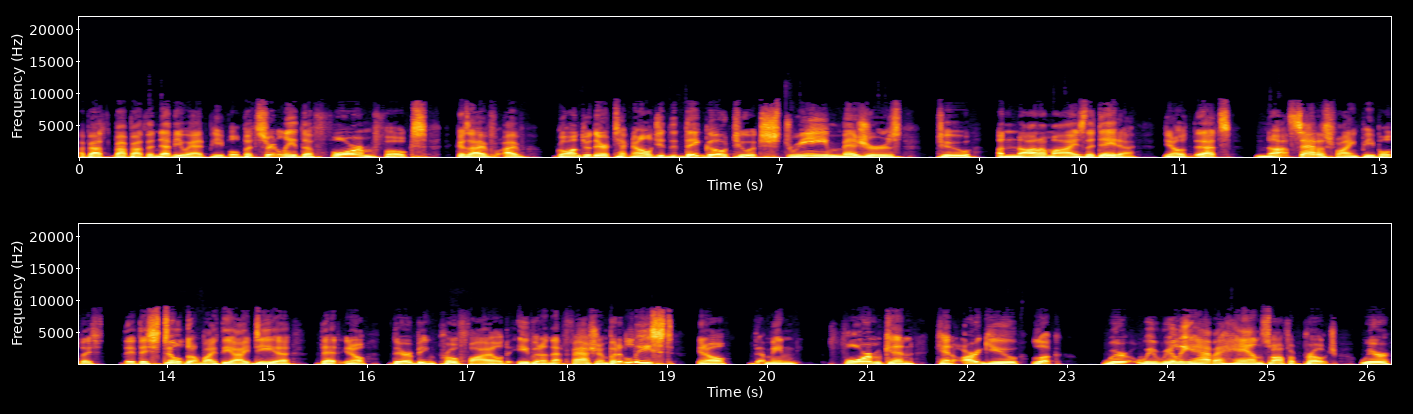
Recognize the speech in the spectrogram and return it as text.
about about the NebuAd people, but certainly the Phorm folks, because I've I've gone through their technology, they go to extreme measures to anonymize the data. You know, that's not satisfying people. They, they they still don't like the idea that you know they're being profiled even in that fashion. But at least you know, I mean, Phorm can can argue. Look, we're we really have a hands off approach. We're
